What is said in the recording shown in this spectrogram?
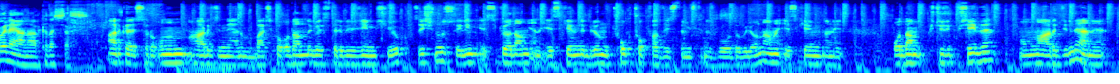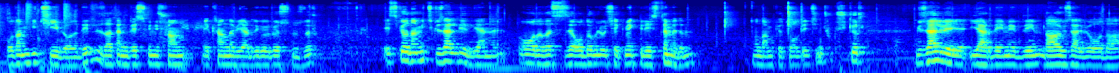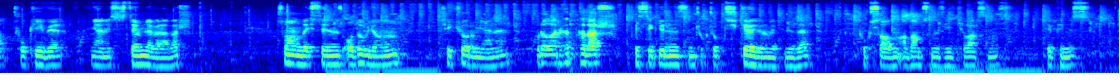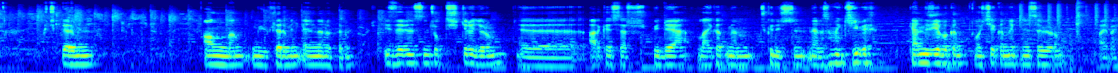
Öyle yani arkadaşlar. Arkadaşlar onun haricinde yani başka odamda gösterebileceğim bir şey yok. Size şunu söyleyeyim eski odam yani eski evimde biliyorum çok çok fazla istemiştiniz bu oda bloğunu ama eski evim hani odam küçücük bir şeydi. Onun haricinde yani odam hiç iyi bir oda değildi. Zaten resmini şu an ekranda bir yerde görüyorsunuzdur. Eski odam hiç güzel değildi yani. O odada size oda bloğu çekmek bile istemedim. Odam kötü olduğu için çok şükür güzel bir yerdeyim, evdeyim. Daha güzel bir oda, çok iyi bir yani sistemle beraber. Sonunda istediğiniz oda bloğunu çekiyorum yani. Buralara kadar destekleriniz için çok çok teşekkür ediyorum hepinize. Çok sağ olun adamsınız iyi ki varsınız hepiniz. Küçüklerimin alnından, büyüklerimin elinden öperim. İzlediğiniz için çok teşekkür ediyorum. Ee, arkadaşlar videoya like atmayanın tükü düşsün her zamanki gibi. Kendinize iyi bakın. Hoşçakalın. Hepinizi seviyorum. Bay bay.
